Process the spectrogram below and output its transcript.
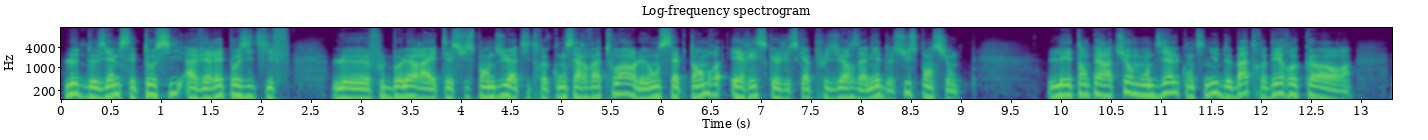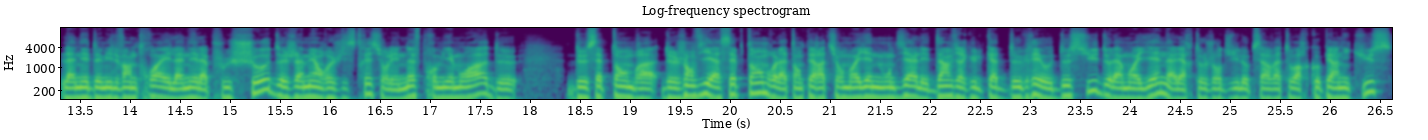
Le deuxième s'est aussi avéré positif. Le footballeur a été suspendu à titre conservatoire le 11 septembre et risque jusqu'à plusieurs années de suspension les températures mondiales continuent de battre des records. L'année 2023 est l'année la plus chaude jamais enregistrée sur les 9 premiers mois de, septembre de janvier à septembre. La température moyenne mondiale est d'1,4 degré au-dessus de la moyenne, alerte aujourd'hui l'Observatoire Copernicus.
